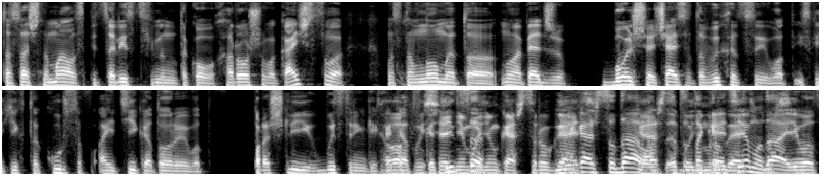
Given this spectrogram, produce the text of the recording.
достаточно мало специалистов именно такого хорошего качества. В основном это, ну, опять же, большая часть это выходцы вот из каких-то курсов IT, которые вот прошли их быстренько, хотят Ох, мы скатиться. сегодня будем, кажется, ругать. Мне кажется, да, кажется, вот это такая тема, да, и вот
